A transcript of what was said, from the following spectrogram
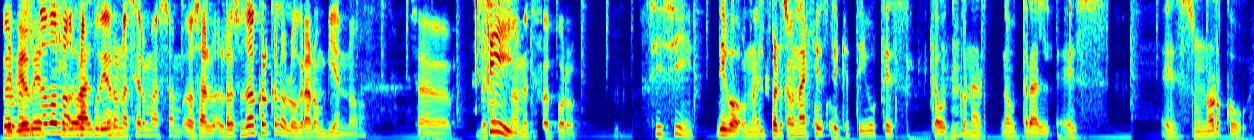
Pero el Debió resultado lo, sido lo algo- pudieron hacer más. O sea, el resultado creo que lo lograron bien, ¿no? O sea, Sí. desafortunadamente fue por. Sí, sí. Digo, el personaje este que te digo que es caótico neutral es, es un orco, güey.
